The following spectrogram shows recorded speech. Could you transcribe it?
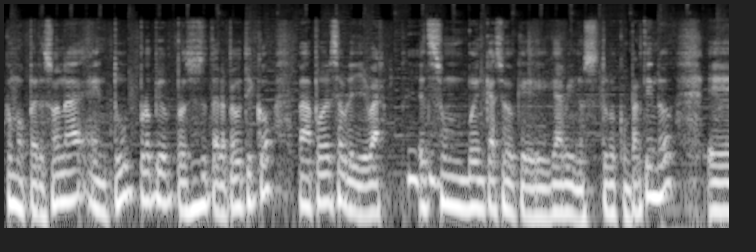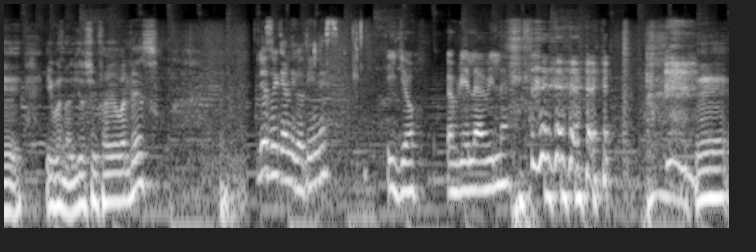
como persona en tu propio proceso terapéutico para poder sobrellevar. Este es un buen caso que Gaby nos estuvo compartiendo. Eh, y bueno, yo soy Fabio Valdés. Yo soy Candy Gotines. Y yo, Gabriela Ávila. eh,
